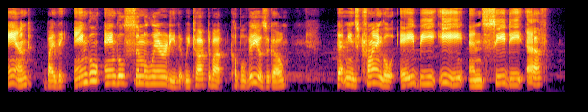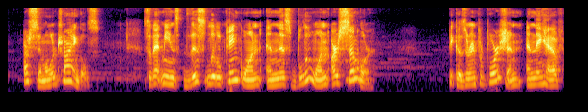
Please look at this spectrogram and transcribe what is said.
And by the angle-angle similarity that we talked about a couple videos ago, that means triangle ABE and CDF are similar triangles. So that means this little pink one and this blue one are similar because they're in proportion and they have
